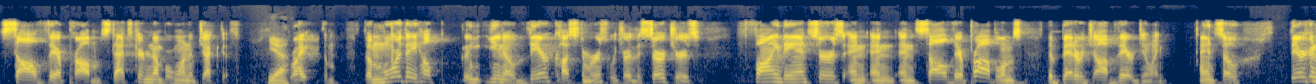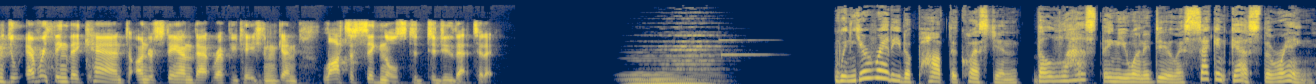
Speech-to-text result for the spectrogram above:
solve their problems. That's their number one objective yeah. right? The, the more they help you know their customers which are the searchers find the answers and and and solve their problems, the better job they're doing. And so they're going to do everything they can to understand that reputation. Again, lots of signals to, to do that today. When you're ready to pop the question, the last thing you want to do is second guess the ring.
